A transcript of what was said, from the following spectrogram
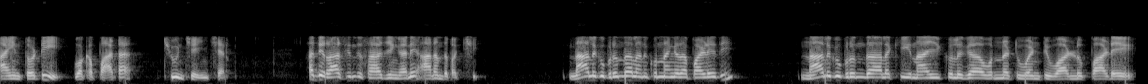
ఆయనతోటి ఒక పాట ట్యూన్ చేయించారు. అది రాసింది సహజంగానే ఆనందపక్షి నాలుగు బృందాలు అనుకున్నాం కదా పాడేది? నాలుగు బృందాలకి నాయకులుగా ఉన్నటువంటి వాళ్ళు పాడే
